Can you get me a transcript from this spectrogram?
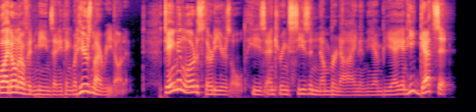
well, I don't know if it means anything, but here's my read on it. Damian Lillard is 30 years old. He's entering season number 9 in the NBA and he gets it.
